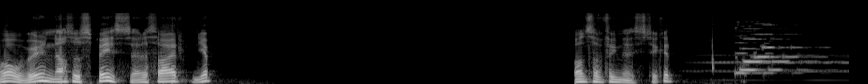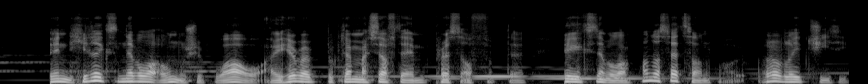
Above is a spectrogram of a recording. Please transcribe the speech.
Oh, we're in outer space. Set aside. Yep. Found something nice. Take Ticket. In Helix Nebula ownership. Wow. I hereby proclaim myself the empress of the Helix Nebula. How does that sound? Utterly cheesy.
